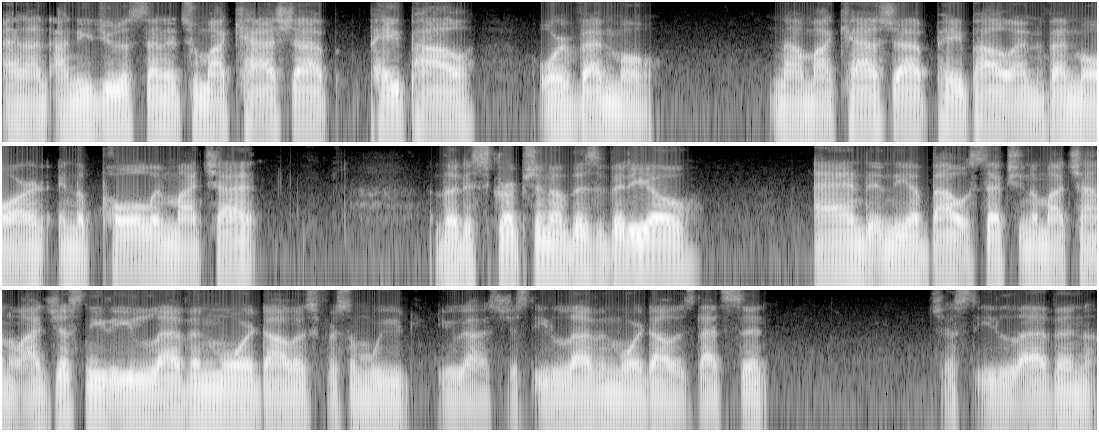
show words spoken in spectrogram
And I, I need you to send it to my cash app PayPal or Venmo. Now, my Cash App, PayPal, and Venmo are in the poll in my chat, the description of this video, and in the About section of my channel. I just need 11 more dollars for some weed, you guys. Just 11 more dollars. That's it. Just 11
